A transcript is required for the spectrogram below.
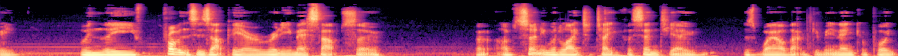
I mean, the provinces up here are really messed up. So uh, I certainly would like to take Vicentio as well. That would give me an anchor point,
